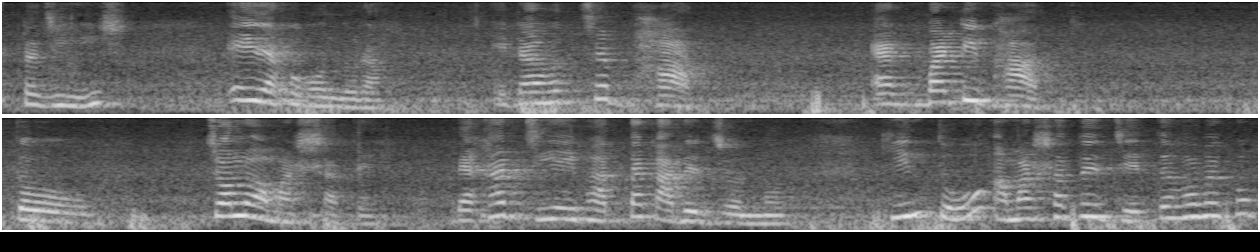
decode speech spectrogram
একটা জিনিস। এই দেখো বন্ধুরা, এটা হচ্ছে ভাত, এক বাটি ভাত। তো চলো আমার সাথে। দেখাচ্ছি এই ভাতটা কাদের জন্য। কিন্তু আমার সাথে যেতে হবে, খুব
